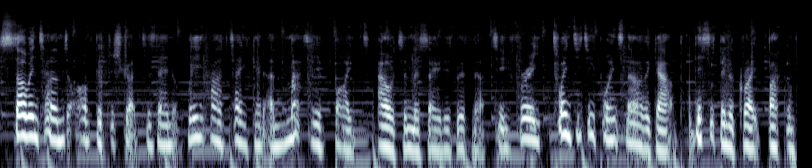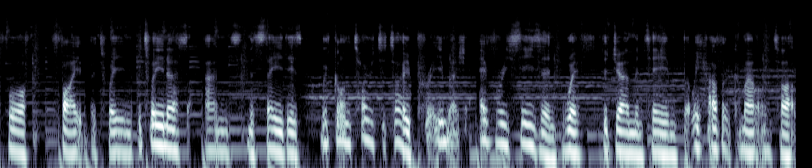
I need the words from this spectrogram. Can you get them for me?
So in terms of the constructors then, we have taken a massive bite out of Mercedes with that 2-3. 22 points now the gap. This has been a great back and forth fight between between us and Mercedes. We've gone toe to toe pretty much every season with the German team, but we haven't come out on top.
